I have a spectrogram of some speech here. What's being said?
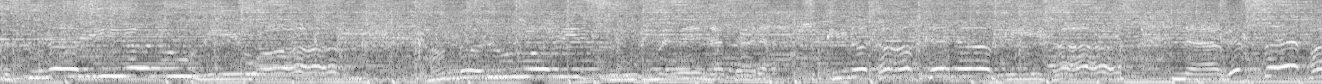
切ない夜にはカンガルーを見つめながら好きなだけ涙流せば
